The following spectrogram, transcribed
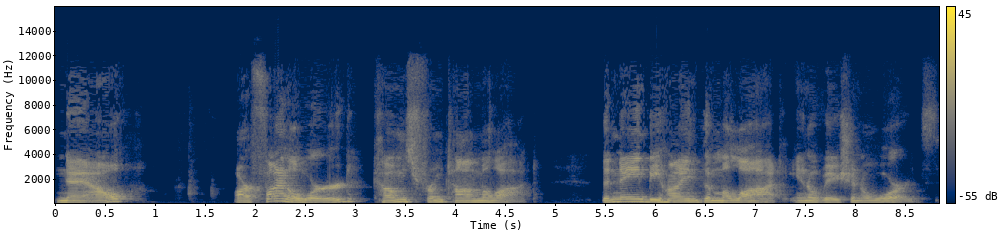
Now, our final word comes from Tom Malott, the name behind the Malott Innovation Awards.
